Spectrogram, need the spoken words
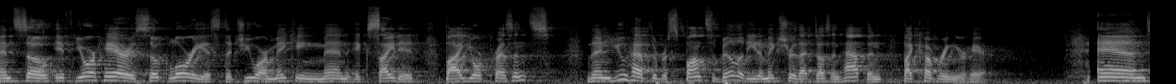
And so, if your hair is so glorious that you are making men excited by your presence, then you have the responsibility to make sure that doesn't happen by covering your hair. And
